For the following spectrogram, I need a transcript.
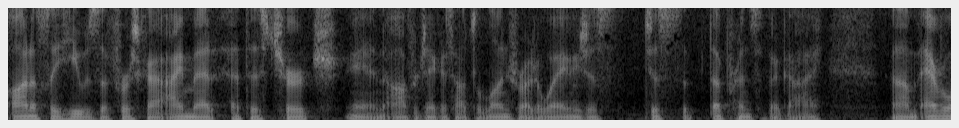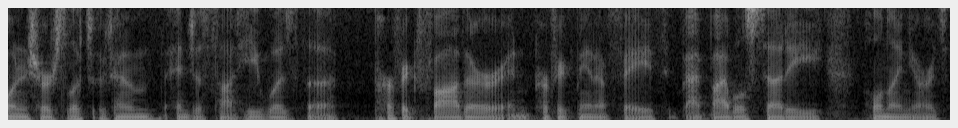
honestly, he was the first guy I met at this church and offered to take us out to lunch right away. He was just just the, the prince of a guy. Um, everyone in church looked at him and just thought he was the perfect father and perfect man of faith at Bible study, whole nine yards.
